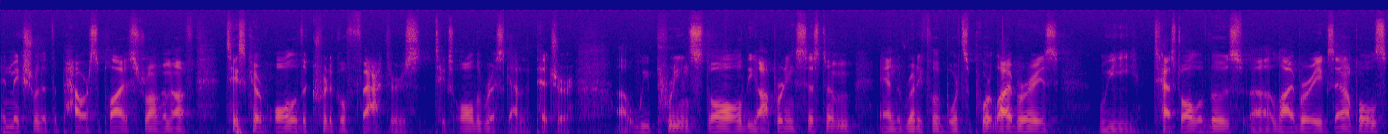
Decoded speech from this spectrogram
and make sure that the power supply is strong enough, takes care of all of the critical factors, takes all the risk out of the picture. Uh, we pre-install the operating system and the ReadyFlow board support libraries. We test all of those uh, library examples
